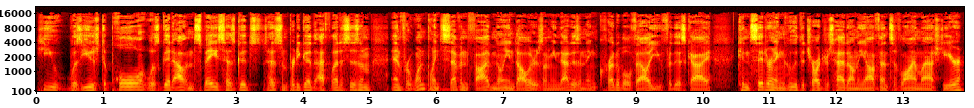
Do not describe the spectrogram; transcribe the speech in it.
He was used to pull, was good out in space, has good has some pretty good athleticism, and for 1.75 million dollars, I mean, that is an incredible value for this guy considering who the Chargers had on the offensive line last year.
